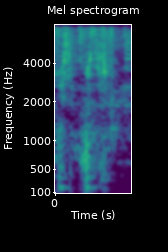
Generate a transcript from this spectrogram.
Господи. Господи.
